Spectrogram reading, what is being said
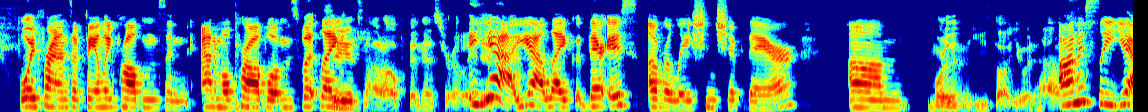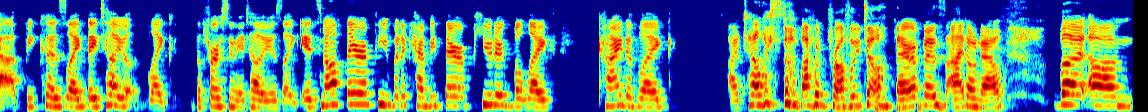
boyfriends and family problems and animal problems, but like See, it's not all fitness related. yeah, yeah, like there is a relationship there. Um, More than you thought you would have. honestly, yeah, because like they tell you, like the first thing they tell you is like it's not therapy, but it can be therapeutic. But like, kind of like I tell her stuff I would probably tell a therapist. I don't know, but um,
